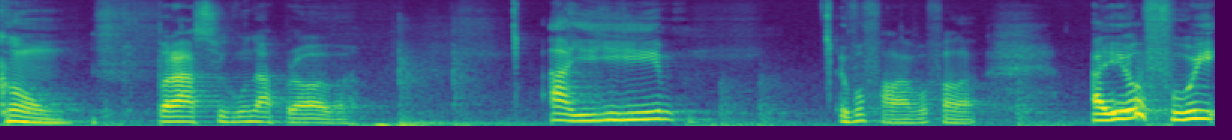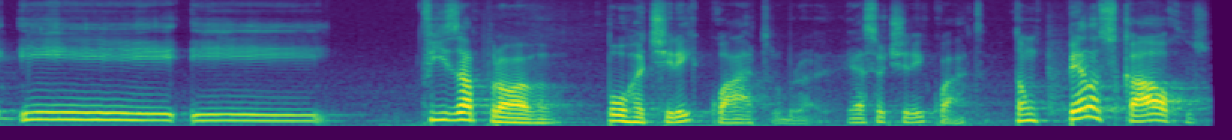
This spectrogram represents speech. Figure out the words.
cão pra segunda prova. Aí, eu vou falar, vou falar. Aí eu fui e, e fiz a prova. Porra, tirei quatro, brother. Essa eu tirei quatro. Então, pelos cálculos.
